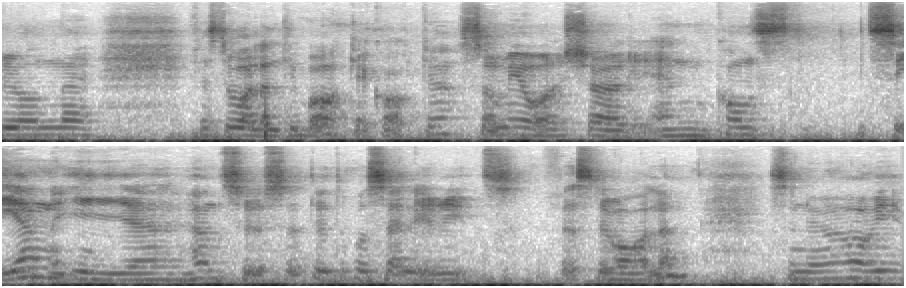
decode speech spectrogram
från eh, festivalen Tillbaka-kaka som i år kör en konstscen i eh, hönshuset ute på Säljerydsfestivalen. Så nu har vi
